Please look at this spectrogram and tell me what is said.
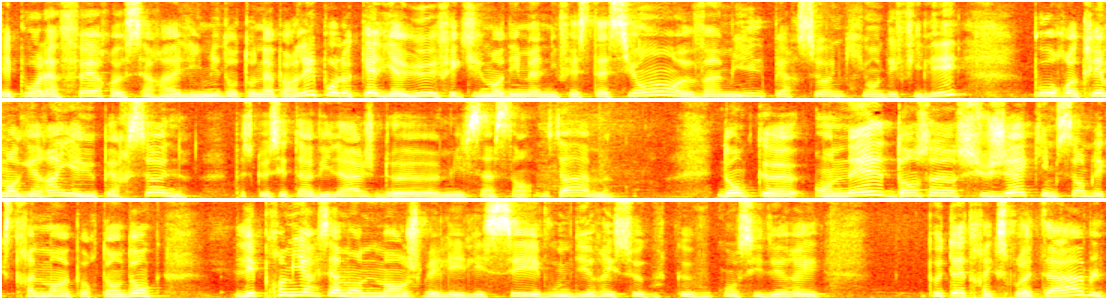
et pour l'affaire euh, Sarah Halimi dont on a parlé, pour lequel il y a eu effectivement des manifestations, 20 000 personnes qui ont défilé. Pour Clément Guérin, il n'y a eu personne, parce que c'est un village de 1500 âmes. Donc, euh, on est dans un sujet qui me semble extrêmement important. Donc, les premiers amendements, je vais les laisser, vous me direz ce que vous considérez peut-être exploitables.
